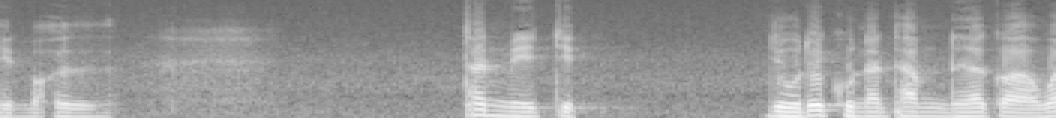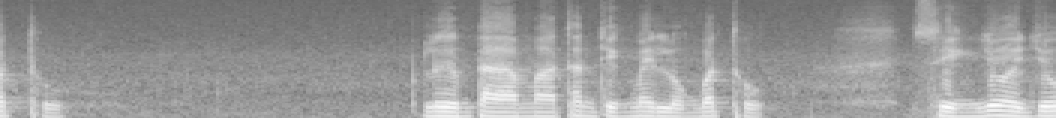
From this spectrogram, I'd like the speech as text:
เห็นบอกเออ ท่านมีจิตอยู่ด้วยคุณธรรมเหนือกว่าวัตถุ ลืมตามาท่านจึงไม่หลงวัตถุ สิ่งยั่วยุ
